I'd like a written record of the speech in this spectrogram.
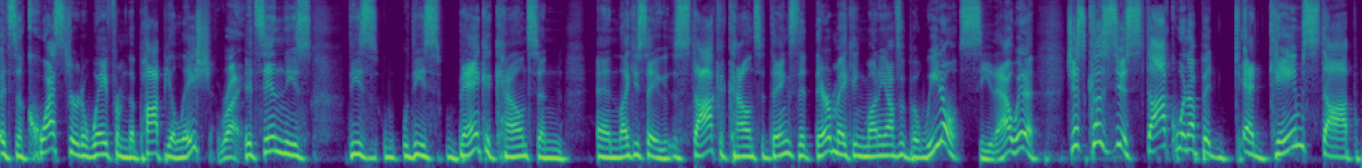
it's sequestered away from the population. Right. It's in these these these bank accounts and and like you say stock accounts and things that they're making money off of, but we don't see that. We don't, just because your stock went up at at GameStop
